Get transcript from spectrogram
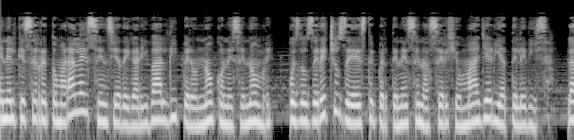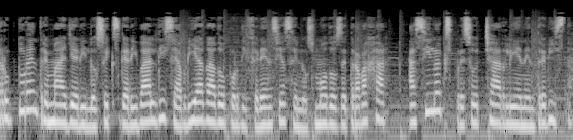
en el que se retomará la esencia de Garibaldi pero no con ese nombre, pues los derechos de este pertenecen a Sergio Mayer y a Televisa. La ruptura entre Mayer y los ex Garibaldi se habría dado por diferencias en los modos de trabajar, así lo expresó Charlie en entrevista,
